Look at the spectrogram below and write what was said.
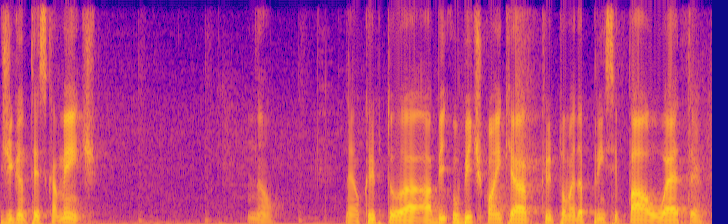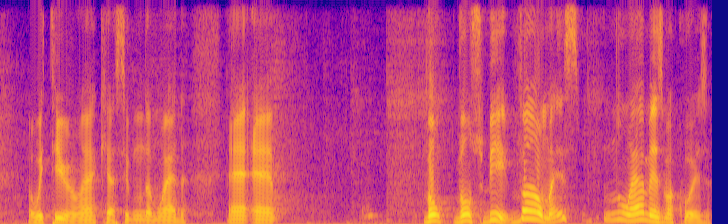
gigantescamente? Não. Né, o, cripto, a, a, o Bitcoin, que é a criptomoeda principal, o Ether, o Ethereum, né, que é a segunda moeda, é, é, vão, vão subir? Vão, mas não é a mesma coisa.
